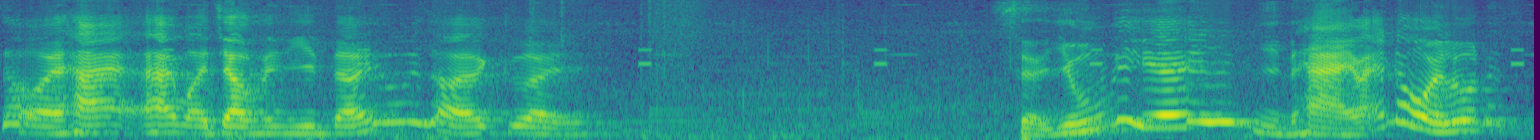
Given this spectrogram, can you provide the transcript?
Rồi hai hai vợ chồng thì nhìn thấy ôi giời cười. Sửa nhúm cái ghê nhìn hài vãi nồi luôn ấy.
